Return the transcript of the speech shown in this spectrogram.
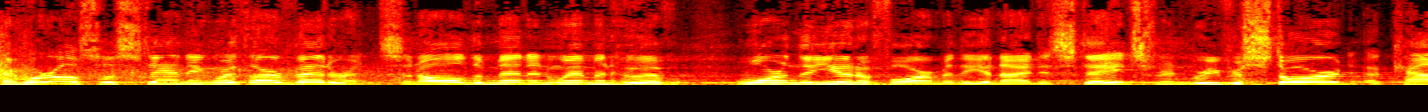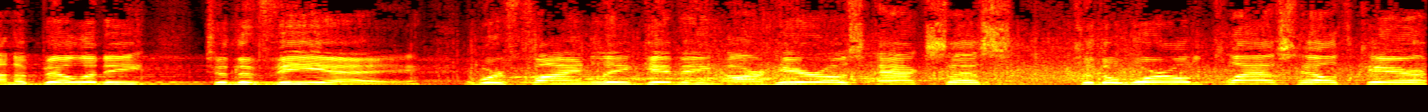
And we're also standing with our veterans and all the men and women who have worn the uniform of the United States. And we restored accountability to the VA. We're finally giving our heroes access to the world class health care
